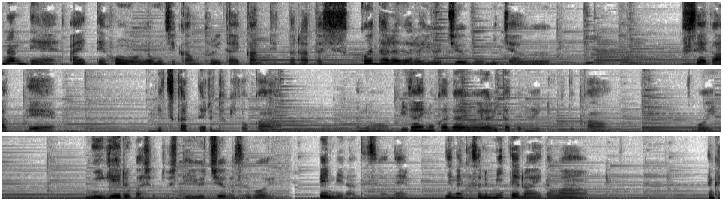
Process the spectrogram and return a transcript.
なんであえて本を読む時間を取りたいかって言ったら私すっごいだらだら YouTube を見ちゃう癖があってで疲ってる時とかあの美大の課題をやりたくない時とかすごい逃げる場所として YouTube すごい便利なんですよね。でなんかそれ見てる間はなんか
